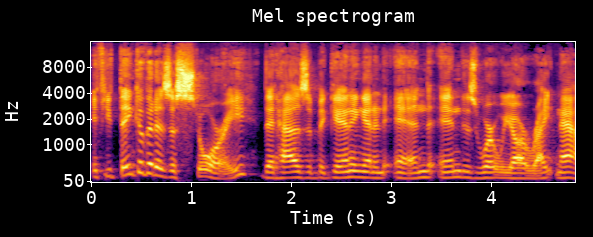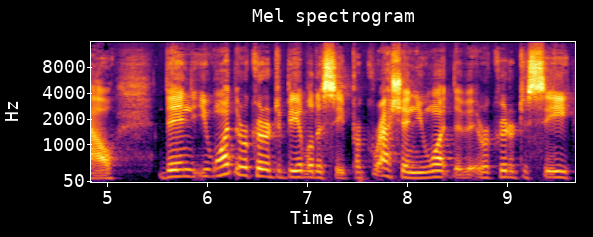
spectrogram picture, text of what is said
if you think of it as a story that has a beginning and an end, end is where we are right now then you want the recruiter to be able to see progression. You want the recruiter to see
